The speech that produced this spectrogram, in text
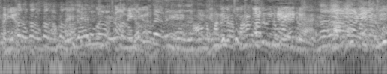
சரியா? கொஞ்சம் அமைதியா அவங்க பண்ணுற பணம் உட்காருங்க. கொடுத்துருக்க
